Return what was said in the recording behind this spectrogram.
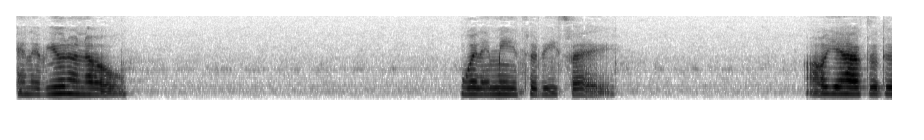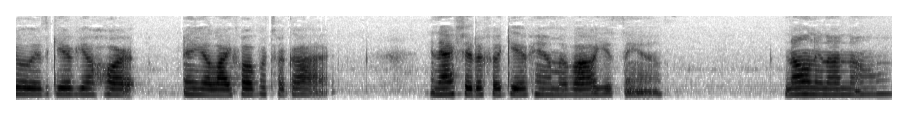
and if you don't know what it means to be saved, all you have to do is give your heart and your life over to God and ask you to forgive Him of all your sins, known and unknown.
